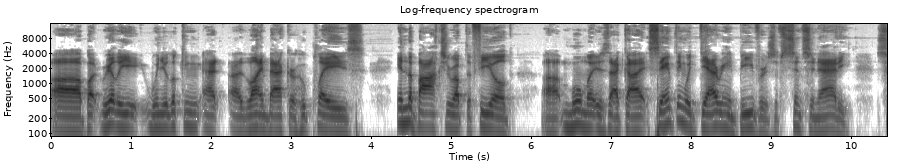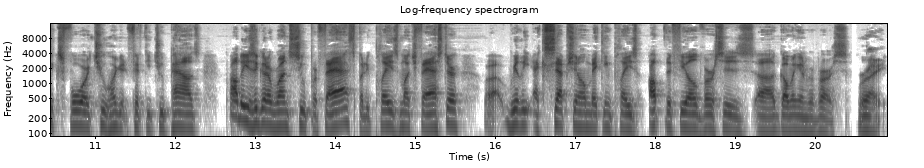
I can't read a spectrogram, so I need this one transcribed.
uh, but really, when you're looking at a linebacker who plays in the box or up the field, uh, Muma is that guy. Same thing with Darian Beavers of Cincinnati. 6'4, 252 pounds. Probably isn't going to run super fast, but he plays much faster. Uh, really exceptional, making plays up the field versus uh, going in reverse. Right.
